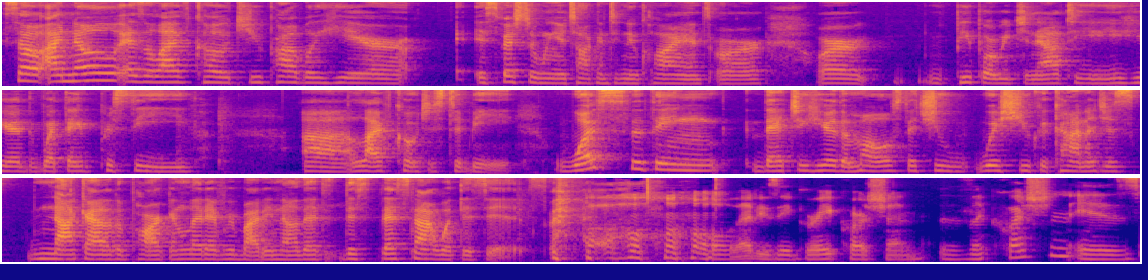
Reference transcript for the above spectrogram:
So, I know as a life coach, you probably hear especially when you're talking to new clients or or people reaching out to you you hear what they perceive uh, life coaches to be. What's the thing that you hear the most that you wish you could kind of just knock out of the park and let everybody know that this that's not what this is? Oh that is a great question. The question is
